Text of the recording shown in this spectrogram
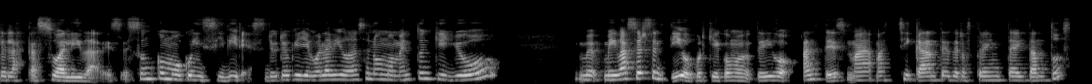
las casualidades, son como coincidires. Yo creo que llegó la biodanza en un momento en que yo me, iba a hacer sentido, porque como te digo, antes, más, más chica, antes de los treinta y tantos,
